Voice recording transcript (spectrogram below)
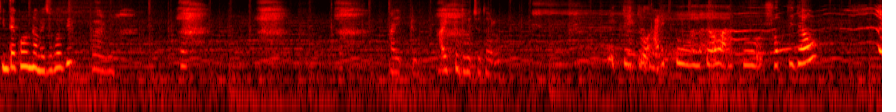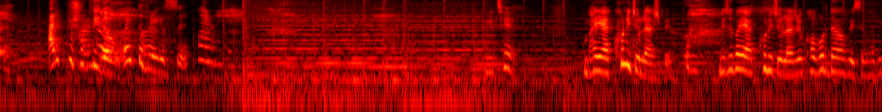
চিন্তা করো না মেজো ভাবি। আর একটু আর একটু ধৈর্য ধরো। একটু একটু আরেকটু দাও আরেকটু শক্তি দাও। আরেকটু শক্তি দাও এই তো হয়ে গেছে। হয়েছে? ভাই এখনই চলে আসবে। মিজু ভাই এখনই চলে আসবে। খবর দেওয়া হয়েছে ভাবি।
